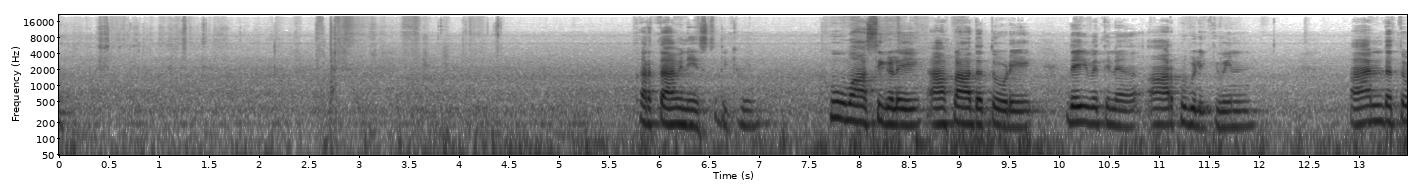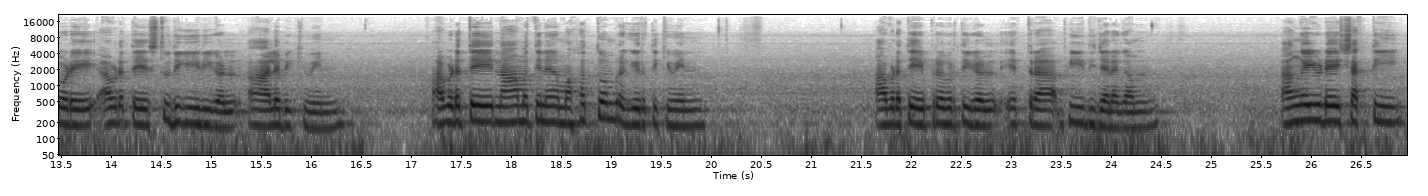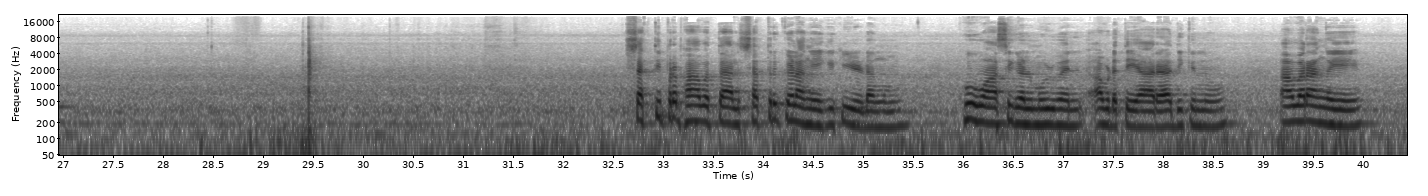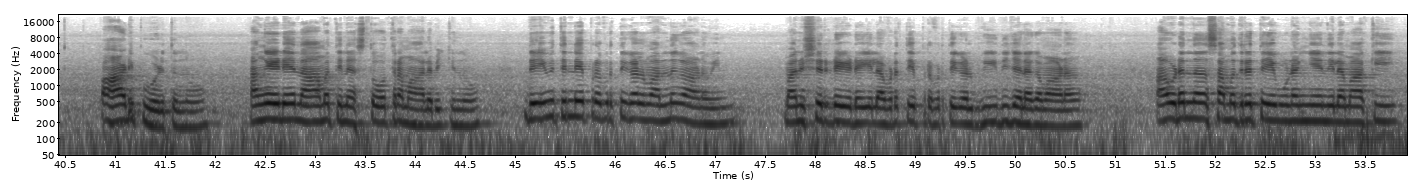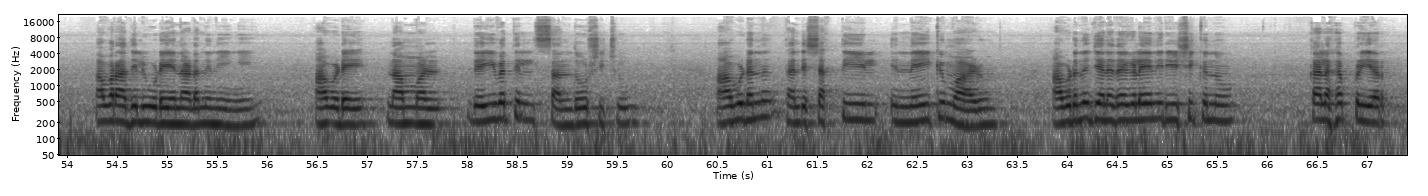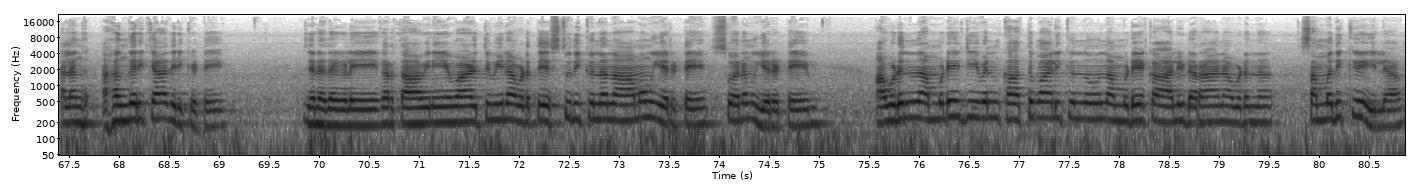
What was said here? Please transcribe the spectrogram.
കർത്താവിനെ സ്തുതിക്കുവിൻ. ഭൂവാസികളെ ആഹ്ലാദത്തോടെ ദൈവത്തിന് ആർപ്പ് വിളിക്കുവിൻ. ആനന്ദത്തോടെ അവിടുത്തെ സ്തുതിഗീതികൾ ആലപിക്കുവിൻ. അവിടുത്തെ നാമത്തിന് മഹത്വം പ്രകീർത്തിക്കുവിൻ. അവിടുത്തെ പ്രവൃത്തികൾ എത്ര ഭീതിജനകം. അങ്ങയുടെ ശക്തി ശക്തിപ്രഭാവത്താൽ ശത്രുക്കൾ അങ്ങേക്ക് കീഴടങ്ങും. ഭൂവാസികൾ മുഴുവൻ അവിടത്തെ ആരാധിക്കുന്നു. അവർ അങ്ങയെ പാടിപ്പുകഴ്ത്തുന്നു. അങ്ങയുടെ നാമത്തിന് സ്തോത്രം ആലപിക്കുന്നു. ദൈവത്തിന്റെ പ്രവൃത്തികൾ വന്നു കാണുവിൻ. മനുഷ്യരുടെ ഇടയിൽ അവിടുത്തെ പ്രവൃത്തികൾ ഭീതിജനകമാണ്. അവിടുന്ന് സമുദ്രത്തെ ഉണങ്ങിയ നിലമാക്കി അവർ അതിലൂടെ നടന്നു നീങ്ങി. അവിടെ നമ്മൾ ദൈവത്തിൽ സന്തോഷിച്ചു. അവിടുന്ന് തന്റെ ശക്തിയിൽ എന്നേക്കും വാഴും. അവിടുന്ന് ജനതകളെ നിരീക്ഷിക്കുന്നു. കലഹപ്രിയർ അലങ്ക അഹങ്കരിക്കാതിരിക്കട്ടെ. ജനതകളെ കർത്താവിനെ വാഴ്ത്തുവിൻ അവിടുത്തെ സ്തുതിക്കുന്ന നാമം ഉയരട്ടെ സ്വരം അവിടുന്ന് നമ്മുടെ ജീവൻ കാത്തുപാലിക്കുന്നു നമ്മുടെ കാലിടറാൻ അവിടുന്ന് സമ്മതിക്കുകയില്ല.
